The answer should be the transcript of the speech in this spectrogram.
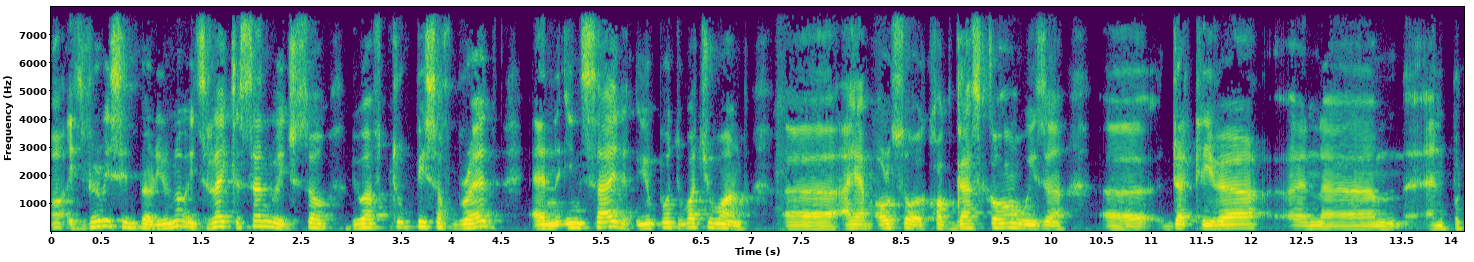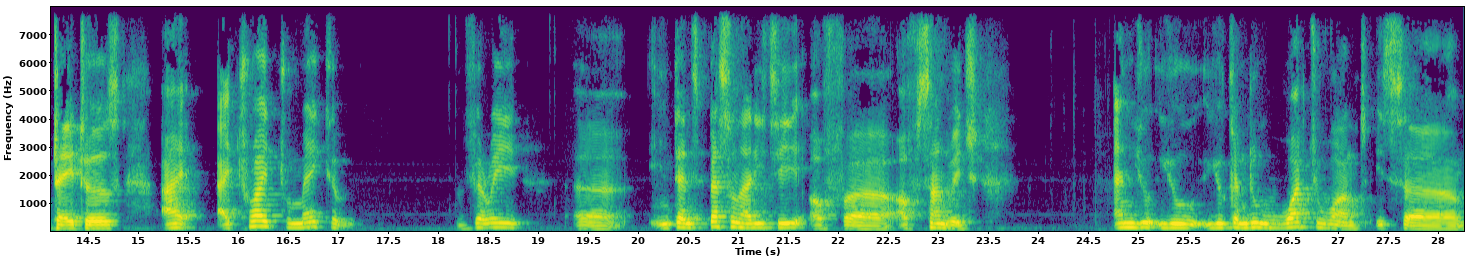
Oh, it's very simple. You know, it's like a sandwich. So you have two pieces of bread, and inside you put what you want. Uh, I have also a croque gascon with a, a duck liver, and um, and potatoes. I I tried to make a very uh, intense personality of uh, of sandwich, and you you you can do what you want. It's uh,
